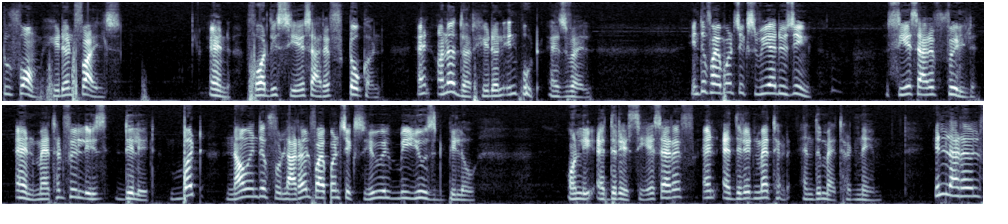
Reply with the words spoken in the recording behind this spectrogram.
to form hidden files and for this CSRF token and another hidden input as well. In the 5.6 we are using CSRF field and method field is delete but now in the Laravel 5.6 you will be used below only at the CSRF and at the method and the method name. In Laravel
